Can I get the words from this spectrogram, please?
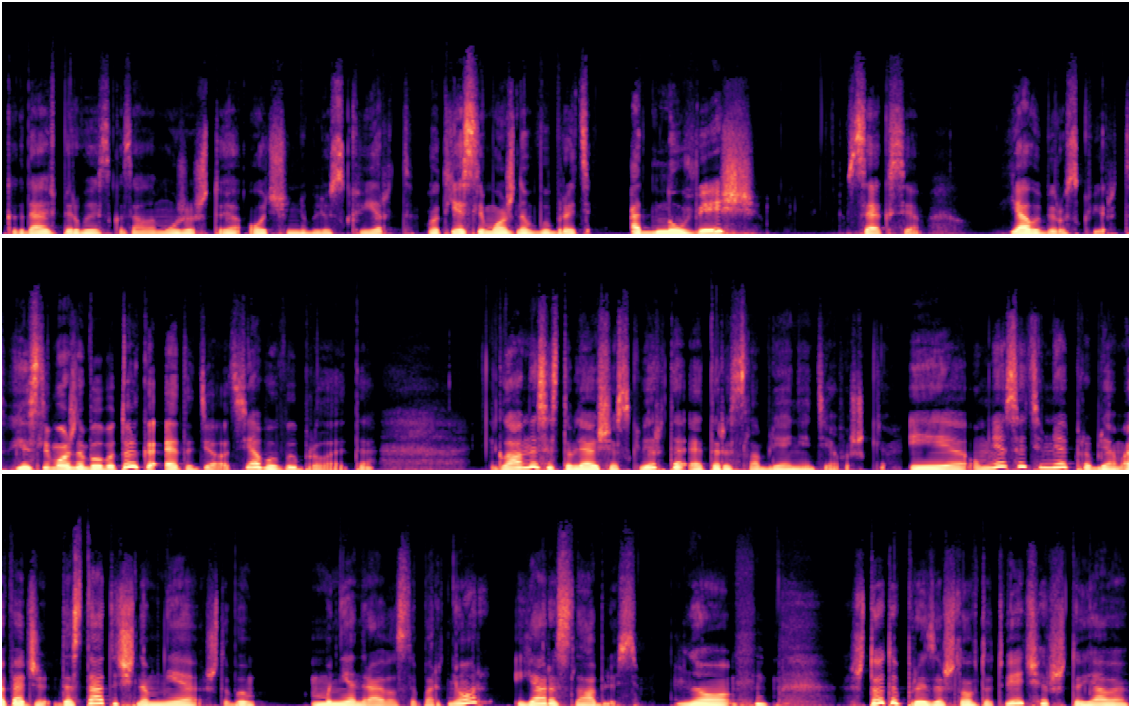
когда я впервые сказала мужу, что я очень люблю сквирт, вот если можно выбрать одну вещь в сексе, я выберу сквирт. Если можно было бы только это делать, я бы выбрала это. Главная составляющая сквирта — это расслабление девушки. И у меня с этим нет проблем. Опять же, достаточно мне, чтобы мне нравился партнер, и я расслаблюсь. Но Что-то произошло в тот вечер, что я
